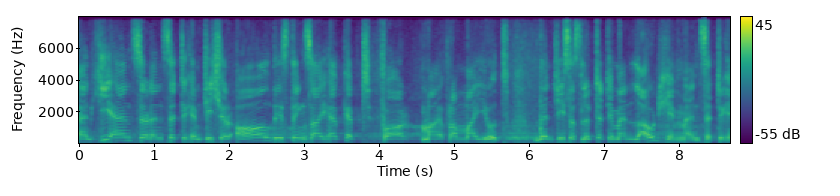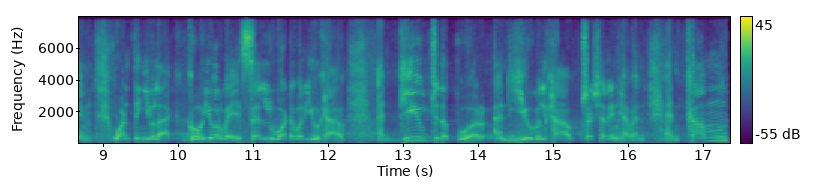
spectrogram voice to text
and he answered and said to him, Teacher, all these things I have kept for my, from my youth. Then Jesus looked at him and loved him and said to him, One thing you lack, go your way, sell whatever you have, and give to the poor, and you will have treasure in heaven. And come,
